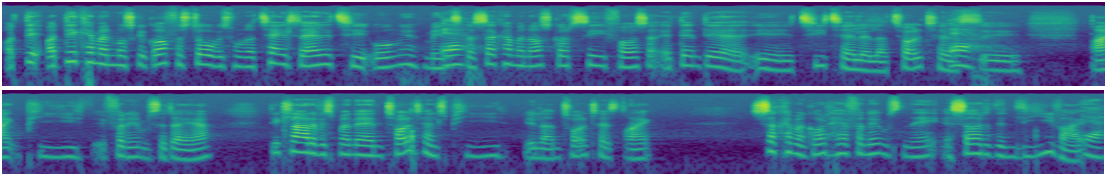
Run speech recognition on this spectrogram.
Og det, og det kan man måske godt forstå, hvis hun har talt særligt til unge mennesker, ja. så kan man også godt se for sig, at den der øh, 10-tal eller 12-tals Ja. øh, dreng, pige fornemmelse, der er. Det er klart, at hvis man er en 12-tals pige eller en 12-tals dreng, så kan man godt have fornemmelsen af, at så er det den lige vej. Ja.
